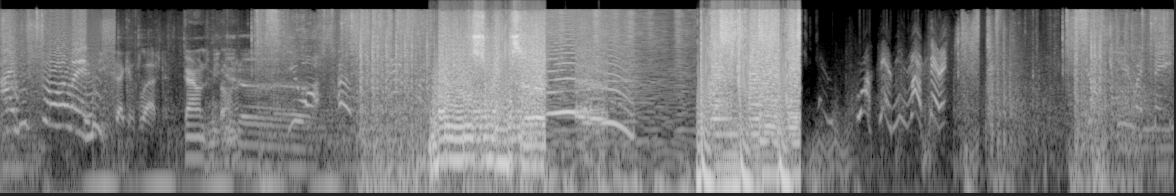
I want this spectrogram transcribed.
I'm fallen! Seconds left. Down to bone. Fucking Just you and me!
